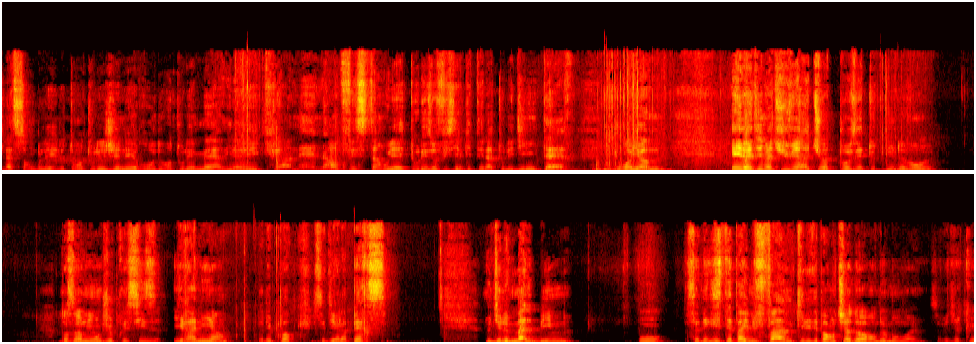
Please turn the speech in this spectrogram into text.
l'assemblée, devant tous les généraux, devant tous les maires. Il avait créé un énorme festin où il y avait tous les officiels qui étaient là, tous les dignitaires du royaume. Et il a dit, bah, tu viens et tu vas te poser toute nue devant eux. Dans un monde, je précise, iranien de l'époque, c'est-à-dire la Perse, nous dit le Malbim, où ça n'existait pas une femme qui n'était pas en tchador, en deux mots. ouais. Ça veut dire qu'à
